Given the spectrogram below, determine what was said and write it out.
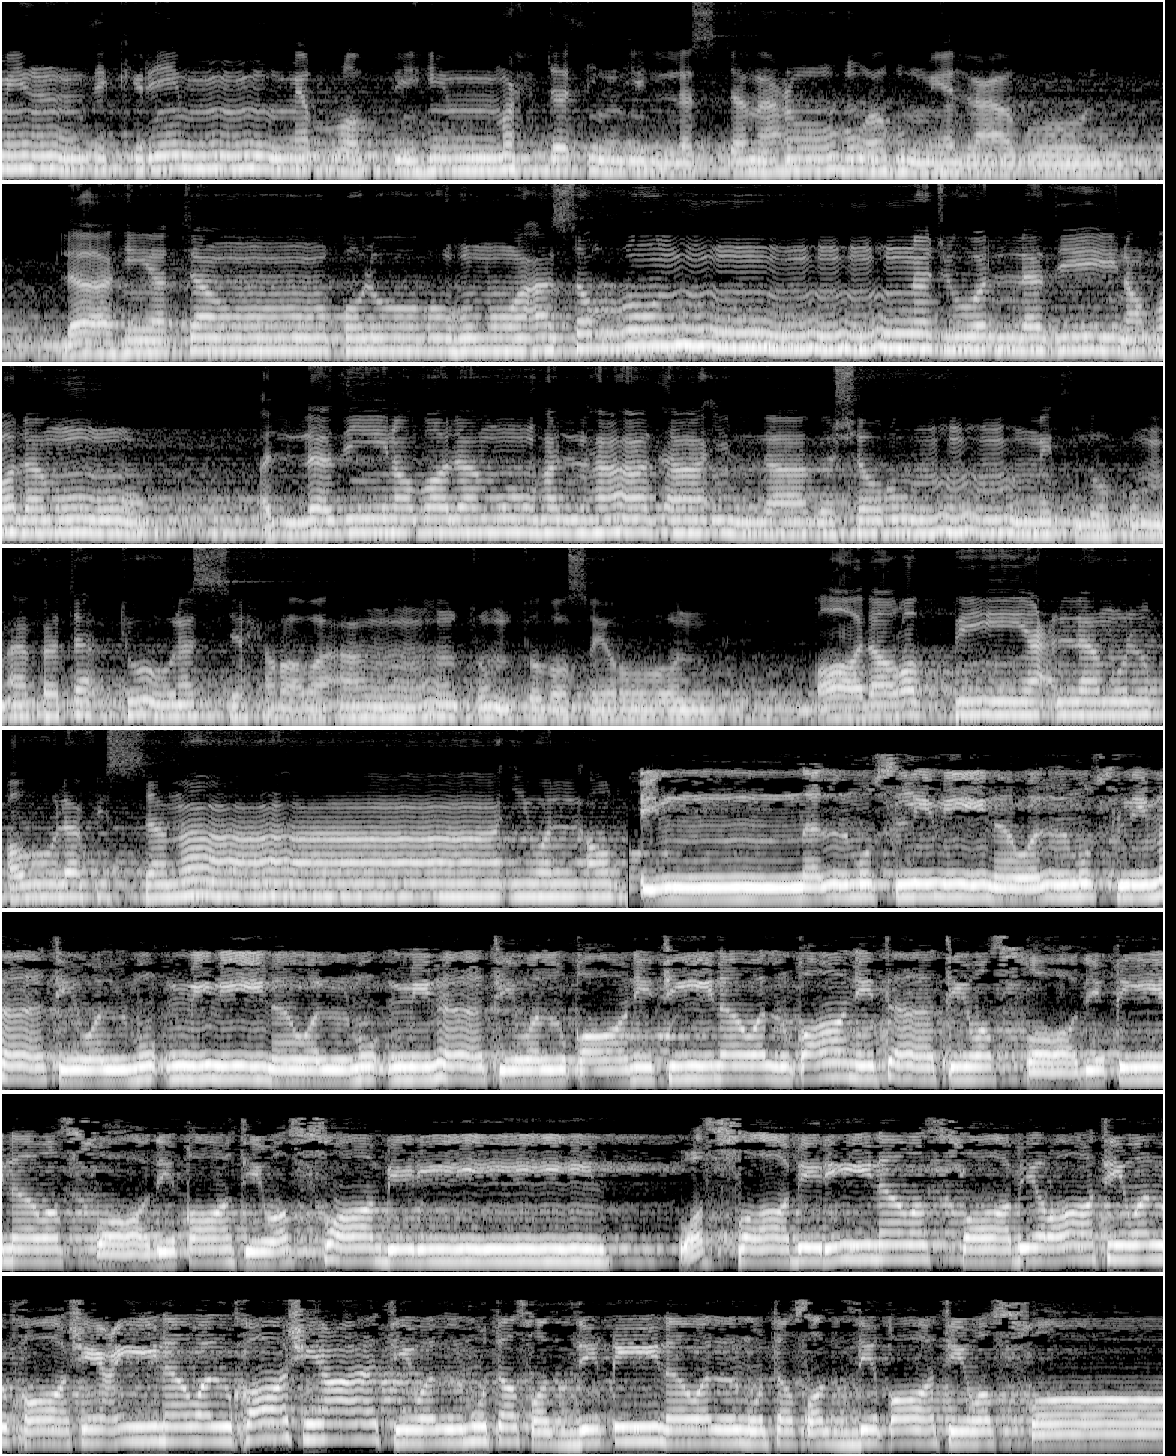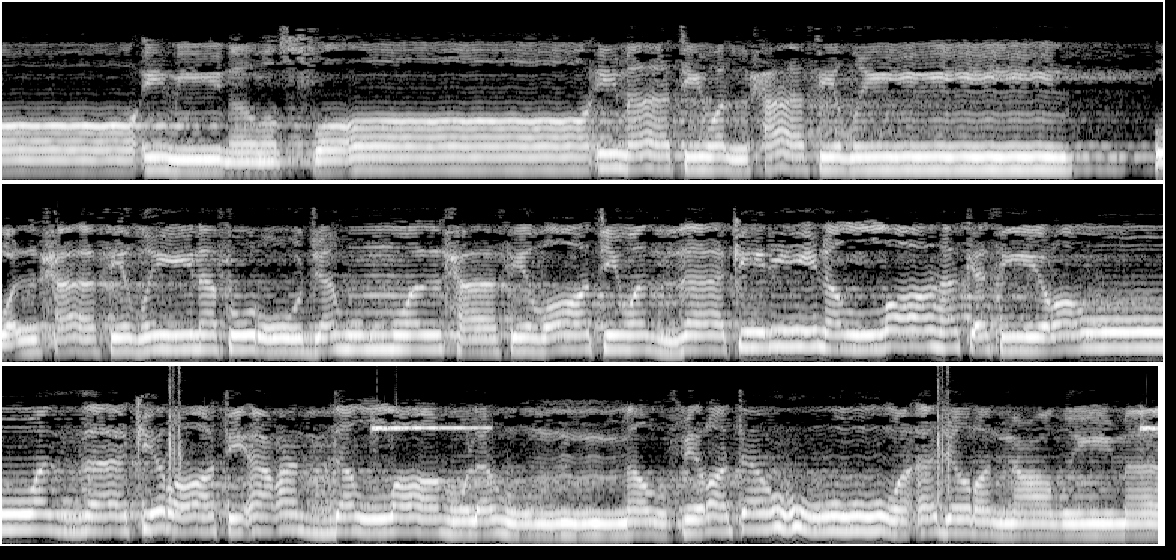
من ذكر من ربهم محدث إلا استمعوه وهم يلعبون. لاهية قلوبهم وأسروا النجوى الذين ظلموا الذين ظلموا هل هذا إلا بشر مثلكم؟ أفتأتون السحر وأنتم تبصرون؟ قال ربي يعلم القول في السماء والأرض. إن المسلمين والمسلمات والمؤمنين والمؤمنات والقانتين والقانتات والصادقين والصادقات والصابرين والصابرين والصابرات والخاشعين والخاشعات والمتصدقين والمتصدقات والصائمين والصائمات والحافظين والحافظين فروجهم والحافظات والذاكرين الله كثيرا والذاكرات أعد الله لهم مغفرة وأجرا عظيما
